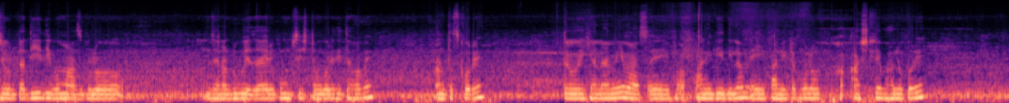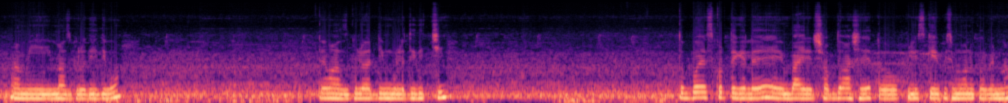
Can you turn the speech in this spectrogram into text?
ঝোলটা দিয়ে দিব মাছগুলো যেন ডুবে যায়, এরকম সিস্টেম করে দিতে হবে, আন্দাজ করে। তো এইখানে আমি মাছ, এই পানি দিয়ে দিলাম। এই পানিটা ভালো আসলে ভালো করে আমি মাছগুলো দিয়ে দিব। তো মাছগুলো আর ডিমগুলো দিয়ে দিচ্ছি। তো বয়স করতে গেলে বাইরের শব্দ আসে, তো প্লিজ কেউ কিছু মনে করবেন না।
